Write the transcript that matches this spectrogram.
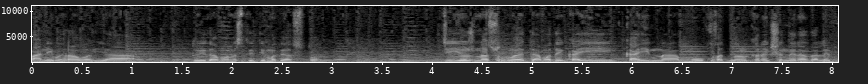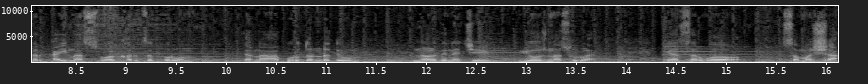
पाणी भरावं या दुविधा मनस्थितीमध्ये असतो. जी योजना सुरू आहे त्यामध्ये काही काहींना मोफत नळ कनेक्शन देण्यात आले तर काहींना स्वखर्च करून त्यांना भूर्दंड देऊन नळ देण्याची योजना सुरू आहे. या सर्व समस्या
